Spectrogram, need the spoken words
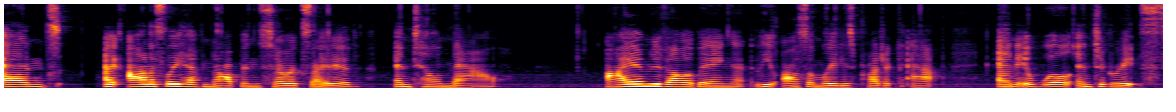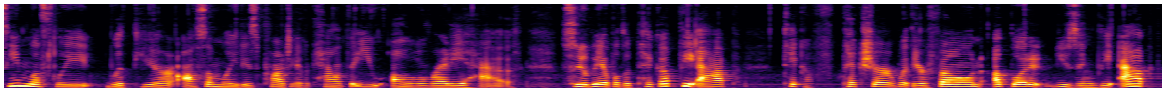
and I honestly have not been so excited until now. I am developing the Awesome Ladies Project app, and it will integrate seamlessly with your Awesome Ladies Project account that you already have. So you'll be able to pick up the app, take a picture with your phone, upload it using the app,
